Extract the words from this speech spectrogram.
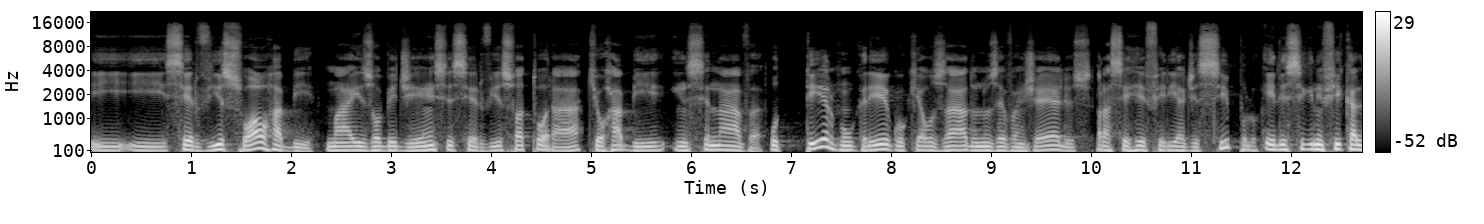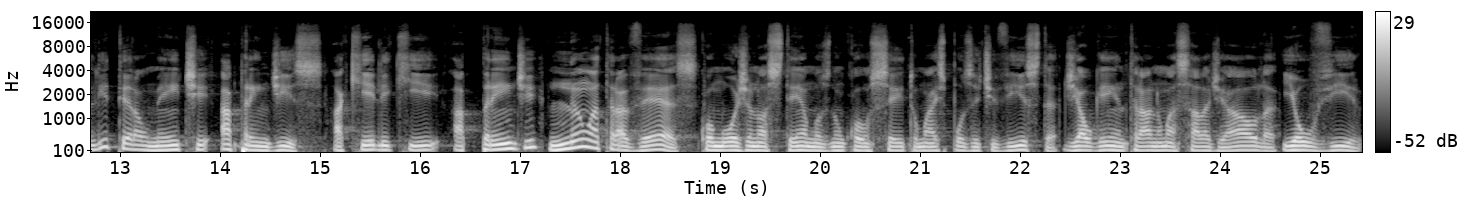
e, e serviço ao rabi, mas obediência e serviço à Torá que o rabi ensinava. O termo grego que é usado nos evangelhos para se referir a discípulo, ele significa literalmente aprendiz, aquele que aprende não através, como hoje nós temos num conceito mais positivista, de alguém entrar numa sala de aula e ouvir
